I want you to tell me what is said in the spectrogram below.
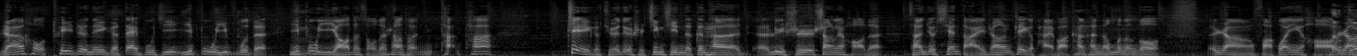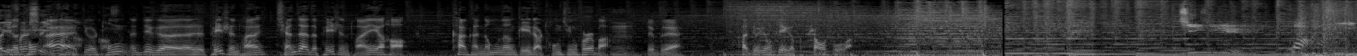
然后推着那个代步机一步一步的，一步一摇的走在上头，他他这个绝对是精心的跟他呃律师商量好的。咱就先打一张这个牌吧，看看能不能够让法官也好，让这个同哎，就是同这个陪审团潜在的陪审团也好，看看能不能给点同情分吧，嗯，对不对？他就用这个招数了。今日话题，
